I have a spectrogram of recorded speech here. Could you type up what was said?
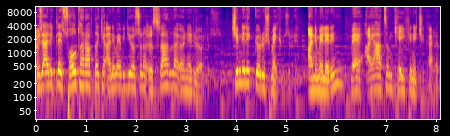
Özellikle sol taraftaki anime videosunu ısrarla öneriyoruz. Şimdilik görüşmek üzere. Animelerin ve hayatın keyfini çıkarın.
